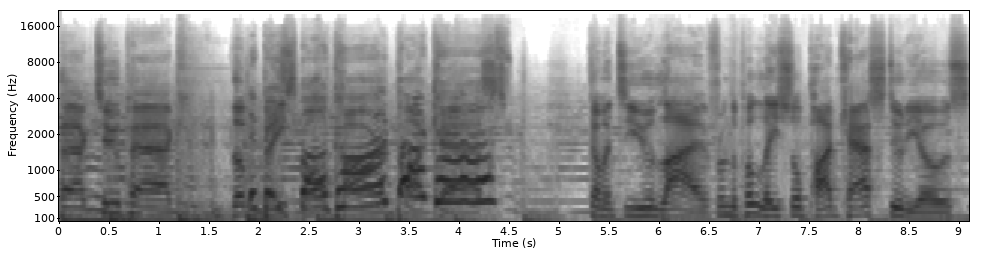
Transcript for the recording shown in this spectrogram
pack, two pack, the, The Baseball, Baseball Card Podcast. Coming to you live from the Palatial Podcast Studios,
